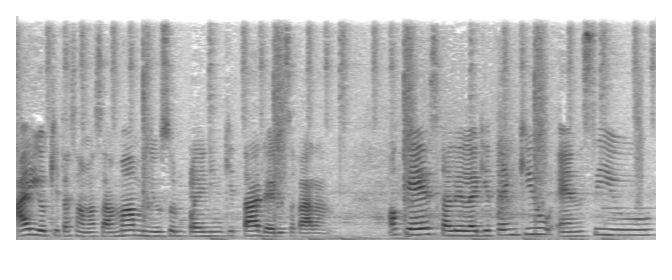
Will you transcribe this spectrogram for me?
ayo kita sama-sama menyusun planning kita dari sekarang. Oke, sekali lagi thank you and see you.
